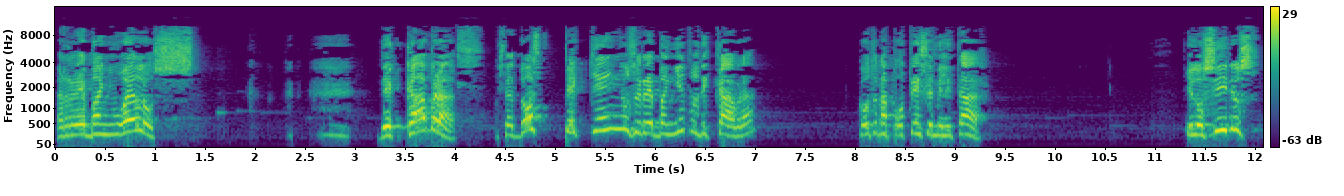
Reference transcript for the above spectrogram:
rebañuelos de cabras, o sea, dos pequeños rebañitos de cabra contra una potencia militar. Y los sirios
